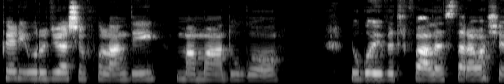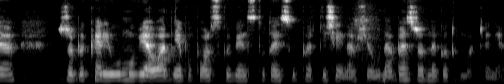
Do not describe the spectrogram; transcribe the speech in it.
Kelly urodziła się w Holandii. Mama długo, długo i wytrwale starała się, żeby Kelly umówiła ładnie po polsku, więc tutaj super dzisiaj nam się uda, bez żadnego tłumaczenia.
